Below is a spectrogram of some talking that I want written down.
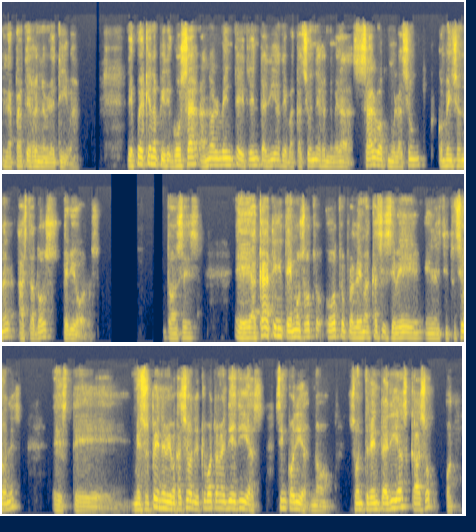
en la parte remunerativa. Después, ¿qué nos pide? Gozar anualmente de 30 días de vacaciones remuneradas, salvo acumulación convencional hasta dos periodos. Entonces, eh, acá tenemos otro, otro problema, casi se ve en las instituciones. Este, me suspenden mis vacaciones, que voy a tomar 10 días, 5 días. No, son 30 días, caso, o,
